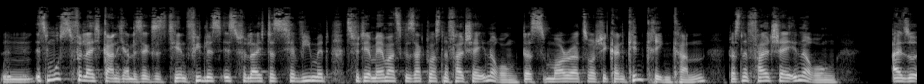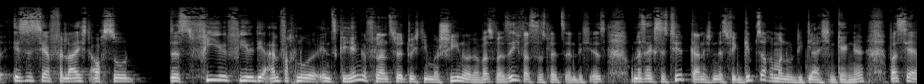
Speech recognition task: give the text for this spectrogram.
Mhm. es muss vielleicht gar nicht alles existieren. Vieles ist vielleicht, das ist ja wie mit, es wird ja mehrmals gesagt, du hast eine falsche Erinnerung, dass Moira zum Beispiel kein Kind kriegen kann. Du hast eine falsche Erinnerung. Also ist es ja vielleicht auch so, dass viel, viel dir einfach nur ins Gehirn gepflanzt wird durch die Maschine oder was weiß ich, was das letztendlich ist. Und das existiert gar nicht. Und deswegen gibt's auch immer nur die gleichen Gänge, was ja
